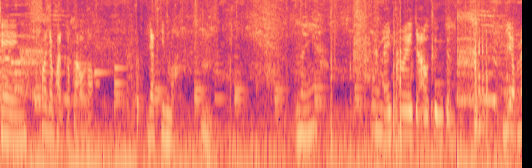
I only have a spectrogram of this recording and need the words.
แกงพ่อจะผัดกะเพราเหรอ อยากกินบ่อืมไหนตรงไหนทำไมจะเอาถึงกันเหยียบไหม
